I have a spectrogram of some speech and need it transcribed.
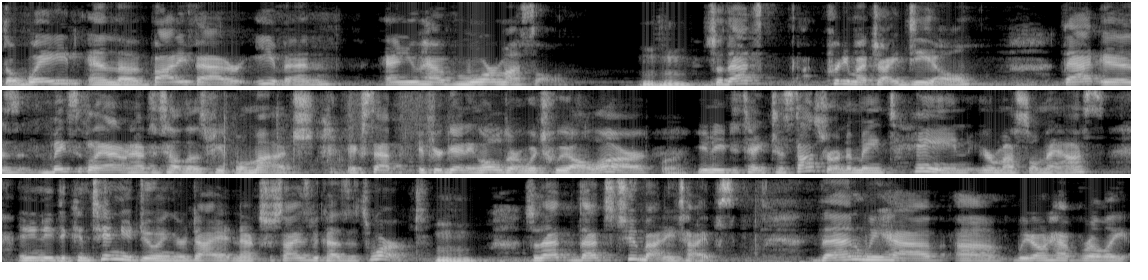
the weight and the body fat are even, and you have more muscle. Mm-hmm. So that's pretty much ideal. That is basically, I don't have to tell those people much, except if you're getting older, which we all are, Right. you need to take testosterone to maintain your muscle mass, and you need to continue doing your diet and exercise because it's worked. So that that's two body types. Then we have um, we don't have really.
